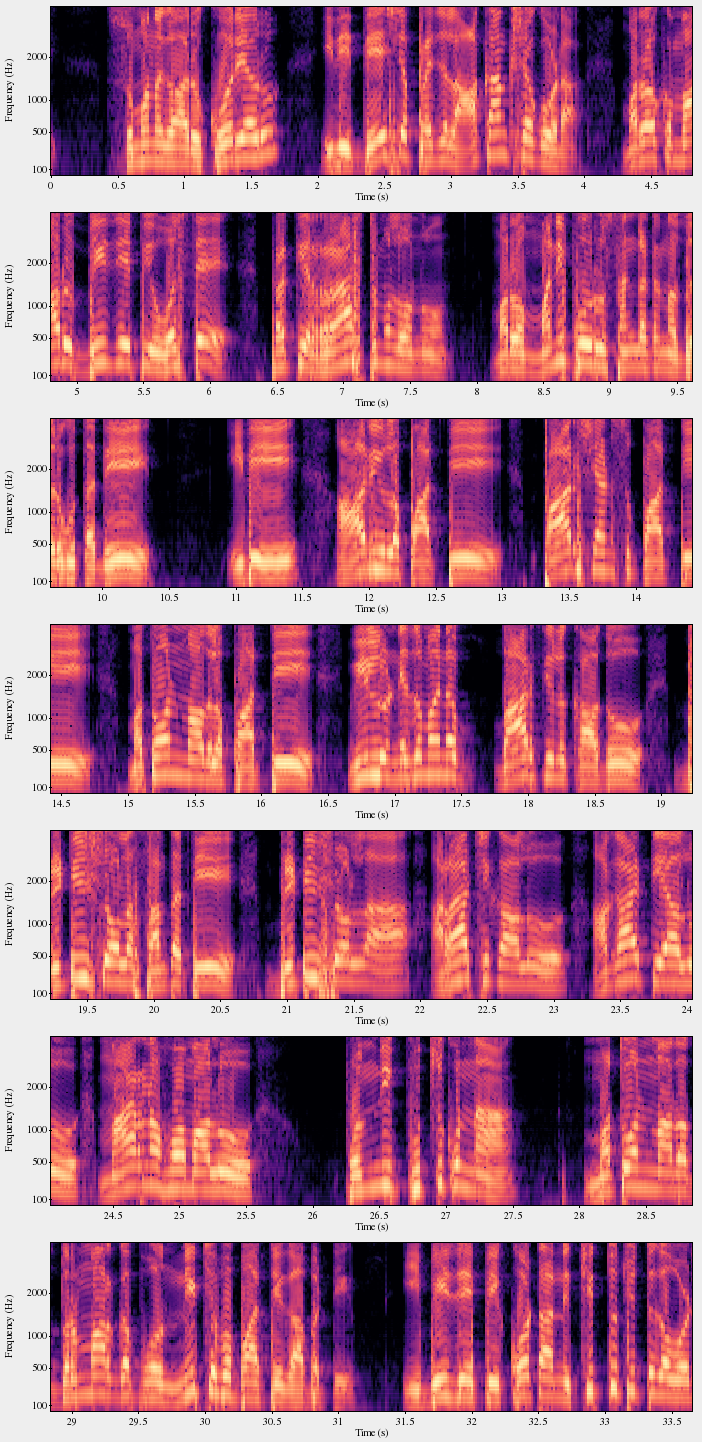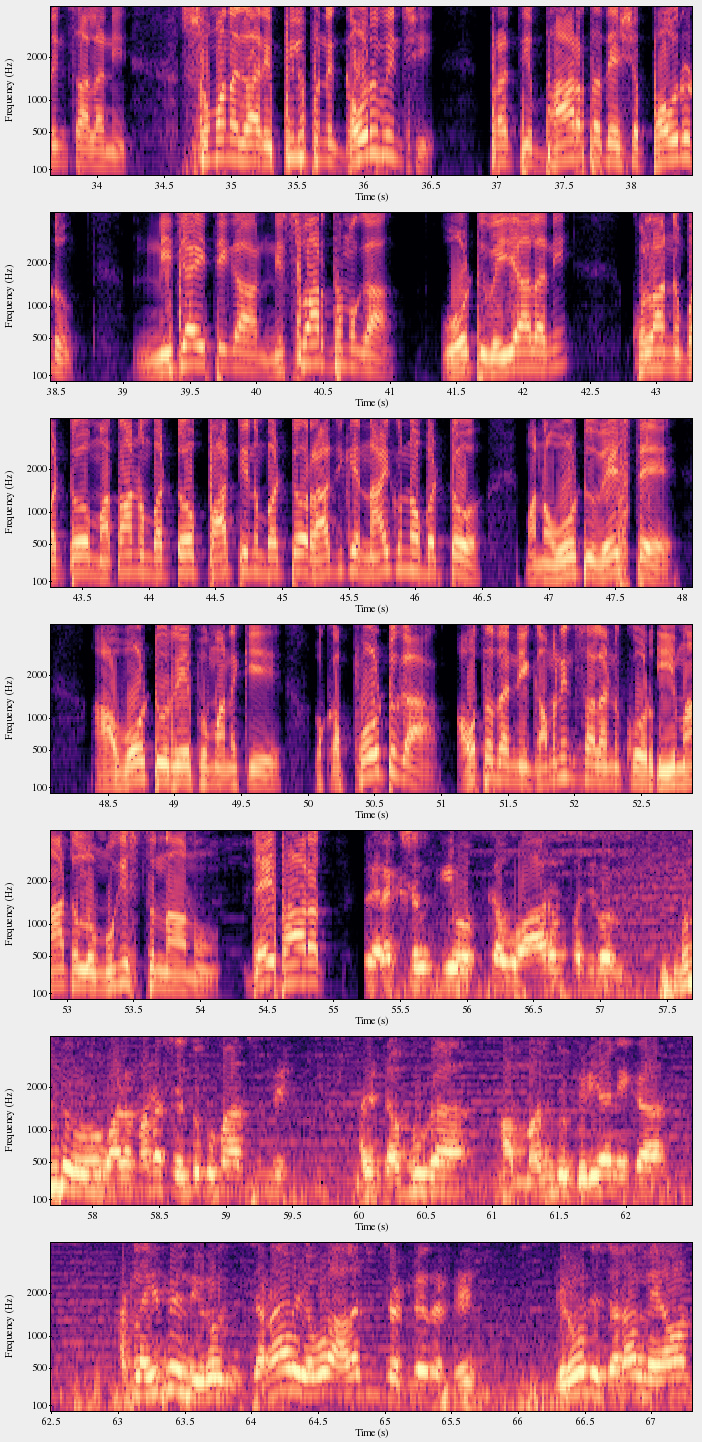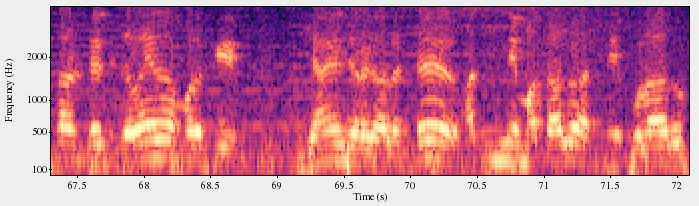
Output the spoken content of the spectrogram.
సుమన్ గారు కోరారు. ఇది దేశ ప్రజల ఆకాంక్ష కూడా. మరొక మారు బీజేపీ వస్తే ప్రతి రాష్ట్రంలోనూ మరో మణిపూరు సంఘటన జరుగుతుంది. ఇది ఆర్యుల పార్టీ పార్షియన్స్ పార్టీ మతోన్మాదుల పార్టీ వీళ్ళు నిజమైన భారతీయులు కాదు బ్రిటిష్ వాళ్ళ సంతతి బ్రిటిష్ వాళ్ళ అరాచకాలు అగాత్యాలు మారణ హోమాలు పొంది పుచ్చుకున్న మతోన్మాద దుర్మార్గపు నీచపు పార్టీ కాబట్టి ఈ బీజేపీ కోటాన్ని చిత్తు చిత్తుగా ఓడించాలని సుమన గారి పిలుపుని గౌరవించి ప్రతి భారతదేశ పౌరుడు నిజాయితీగా నిస్వార్థముగా ఓటు వేయాలని కులాన్ని బట్టో మతాన్ని బట్టో పార్టీని బట్టో రాజకీయ నాయకుని బట్టో మనం ఓటు వేస్తే ఆ ఓటు రేపు మనకి ఒక పోటుగా అవుతుందని గమనించాలని కోరు ఈ మాటలు ముగిస్తున్నాను. జై భారత్! ఎలక్షన్కి ఒక్క వారం పది రోజులు ముందు వాళ్ళ మనసు ఎందుకు మారుతుంది? అది డబ్బుగా ఆ మందు బిర్యానీగా? అట్లా అయిపోయింది ఈరోజు. జనాలు ఎవరు ఆలోచించట్లేదండి. ఈరోజు జనాలు ఏమంటారంటే నిజమైన మనకి న్యాయం జరగాలంటే అన్ని మతాలు అన్ని కులాలు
